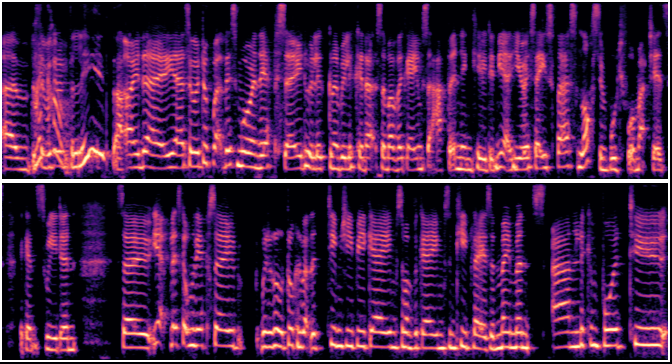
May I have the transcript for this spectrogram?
Um, so I we're can't gonna, believe that. I know, yeah. So we'll talk about this more in the episode. We're going to be looking at some other games that happened, including yeah, USA's first loss in 44 matches against Sweden. So yeah, let's get on with the episode. We're talking about the Team GB game, some other games, and key players and moments, and looking forward to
